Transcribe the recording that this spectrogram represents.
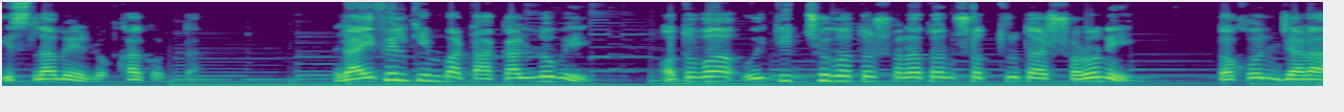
ইসলামের রক্ষাকর্তা। রাইফেল কিংবা টাকার লোভে অথবা ঐতিহ্যগত সনাতন শত্রুতার স্মরণে তখন যারা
